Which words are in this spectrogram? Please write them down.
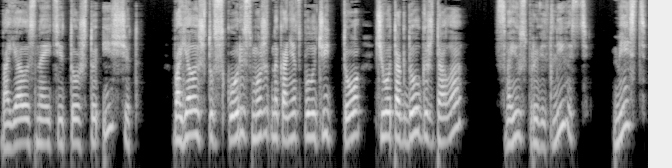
Боялась найти то, что ищет? Боялась, что вскоре сможет наконец получить то, чего так долго ждала? Свою справедливость? Месть?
